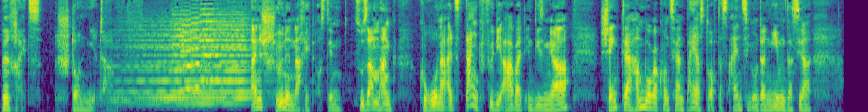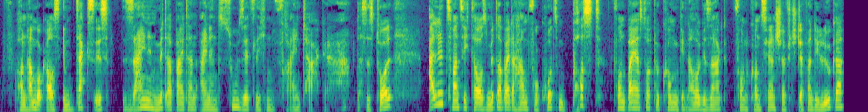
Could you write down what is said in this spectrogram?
bereits storniert haben. Eine schöne Nachricht aus dem Zusammenhang Corona als Dank für die Arbeit in diesem Jahr schenkt der Hamburger Konzern Bayersdorf, das einzige Unternehmen, das ja von Hamburg aus im DAX ist, seinen Mitarbeitern einen zusätzlichen freien Tag. Ja, das ist toll. Alle 20.000 Mitarbeiter haben vor kurzem Post von Bayersdorf bekommen, genauer gesagt von Konzernchef Stefan de Löker.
